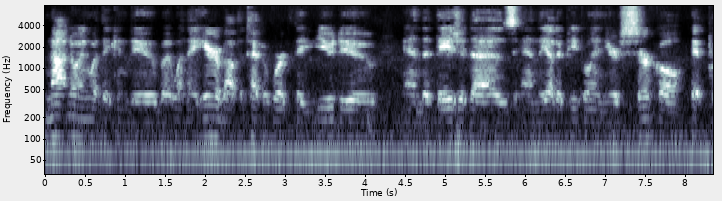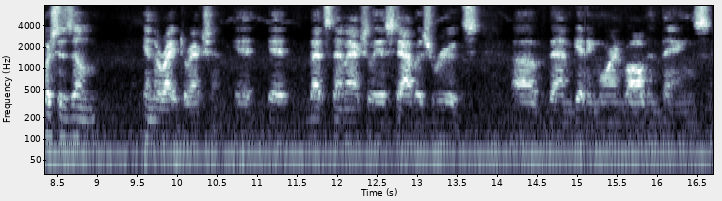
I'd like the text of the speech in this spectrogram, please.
not knowing what they can do, but when they hear about the type of work that you do and that Deja does and the other people in your circle, it pushes them in the right direction. It it lets them actually establish roots of them getting more involved in things,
